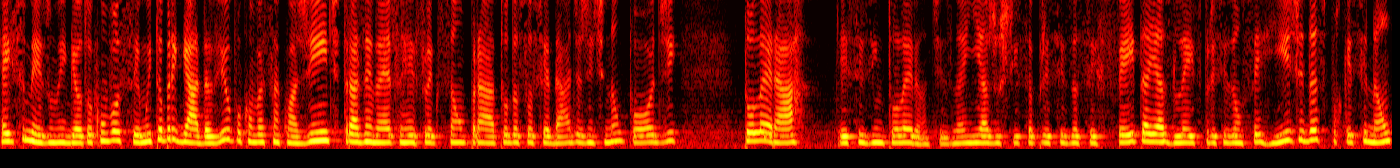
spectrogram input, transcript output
É isso mesmo, Miguel. Estou com você. Muito obrigada, viu, por conversar com a gente, trazendo essa reflexão para toda a sociedade. A gente não pode tolerar esses intolerantes, né? E a justiça precisa ser feita e as leis precisam ser rígidas, porque senão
